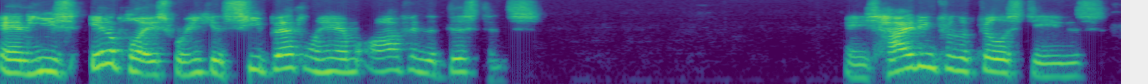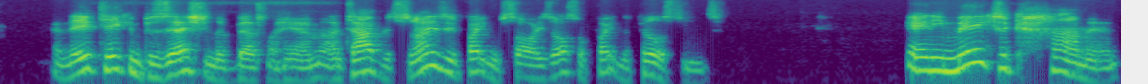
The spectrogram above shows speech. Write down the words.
And he's in a place where he can see Bethlehem off in the distance. And he's hiding from the Philistines and they've taken possession of Bethlehem. On top of it, so not only is he fighting Saul, he's also fighting the Philistines. And he makes a comment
